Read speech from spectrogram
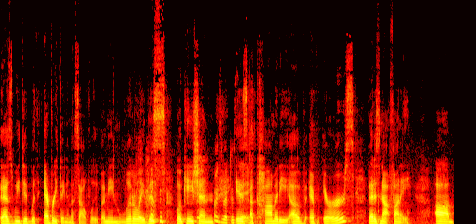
as we did with everything in the South Loop. I mean, literally, this location I was about to is say. a comedy of er- errors that is not funny. Um,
